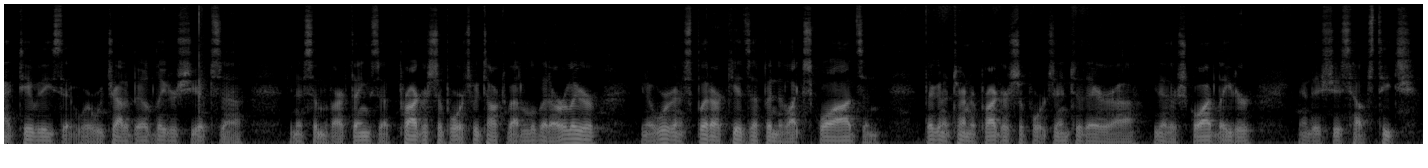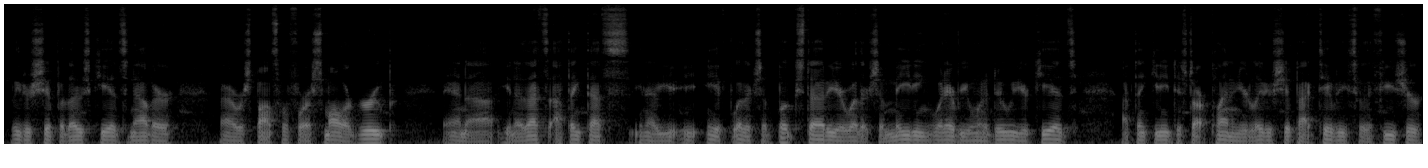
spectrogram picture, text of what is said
activities that where we try to build leaderships. You know some of our things, progress reports we talked about a little bit earlier. You know we're going to split our kids up into like squads, and they're going to turn the progress reports into their uh, you know their squad leader, and this just helps teach leadership with those kids. Now they're responsible for a smaller group and uh, you know that's I think that's you know you, if whether it's a book study or whether it's a meeting, whatever you want to do with your kids, I think you need to start planning your leadership activities for the future.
